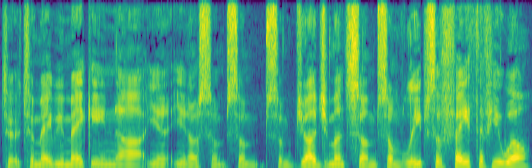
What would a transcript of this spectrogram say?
to, to maybe making uh, you, you know some some some judgments, some some leaps of faith, if you will?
